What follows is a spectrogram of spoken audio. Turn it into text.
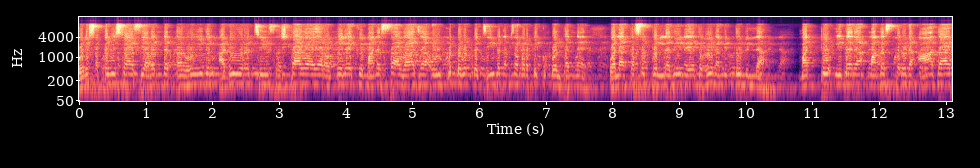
ഒരു സത്യവിശ്വാസി അവന്റെ തൗഹീദിൽ അടിയുറച്ച് സൃഷ്ടാവായ റബ്ബിലേക്ക് മനസ്സ വാച ഉൾക്കൊണ്ടുകൊണ്ട് ജീവിതം സമർപ്പിക്കുമ്പോൾ തന്നെ മറ്റു ഇതര മതസ്ഥരുടെ ആധാര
